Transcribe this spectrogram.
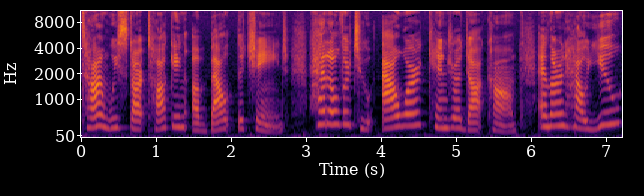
time we start talking about the change. Head over to ourkindra.com and learn how you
